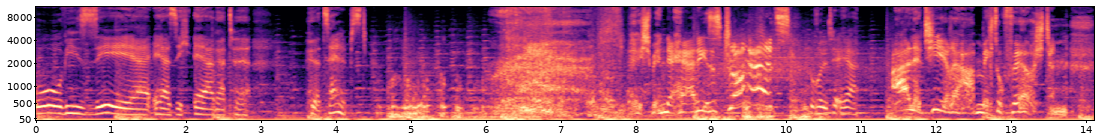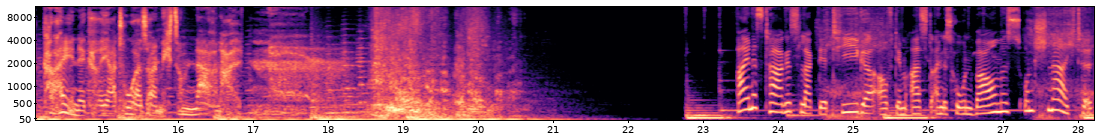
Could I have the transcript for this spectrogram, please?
Oh, wie sehr er sich ärgerte. Hört selbst. Ich bin der Herr dieses Dschungels! brüllte er. Alle Tiere haben mich zu fürchten. Keine Kreatur soll mich zum Narren halten. Eines Tages lag der Tiger auf dem Ast eines hohen Baumes und schnarchte,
